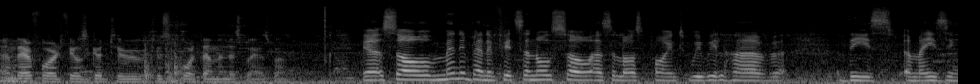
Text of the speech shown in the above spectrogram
Mm. and therefore it feels good to, to support them in this way as well Yeah, so many benefits, and also as a last point, we will have uh, these amazing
